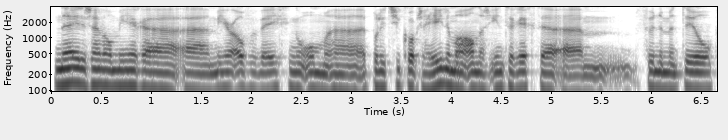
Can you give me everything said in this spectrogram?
Nee, er zijn wel meer, uh, uh, meer overwegingen om uh, het politiekorps helemaal anders in te richten. Um, fundamenteel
